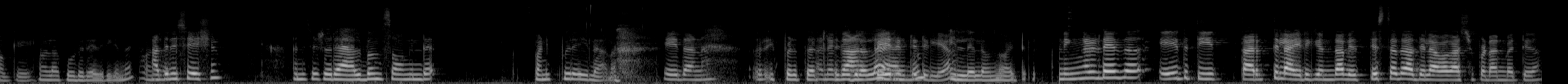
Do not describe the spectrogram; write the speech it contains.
ഓക്കെ. അവളാണ് കൂടുതൽ എഴുതിയിരിക്കുന്നത് അതിനുശേഷം? അതിനുശേഷം ഒരു ആൽബം സോങ്ങിന്റെ പണിപ്പുരയിലാണ്. ഏതാണ്? ഇപ്പോഴത്തെ? ഇല്ലല്ലോ ഒന്നും ആയിട്ടില്ല. നിങ്ങളുടേത് ഏത് തീ തരത്തിലായിരിക്കും? എന്താ വ്യത്യസ്തത അതിൽ അവകാശപ്പെടാൻ പറ്റുക?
